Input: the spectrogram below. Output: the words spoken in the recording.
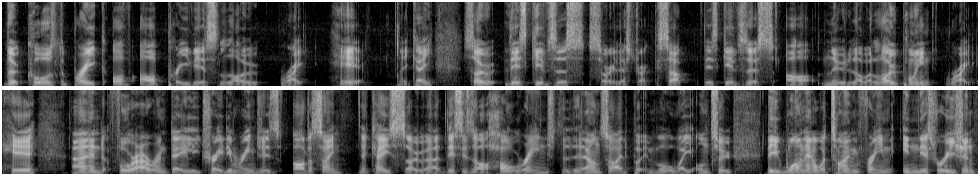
that caused the break of our previous low right here. Okay, so this gives us, sorry, let's drag this up. This gives us our new lower low point right here. And four hour and daily trading ranges are the same. Okay, so uh, this is our whole range to the downside, putting more weight onto the one hour time frame in this region.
